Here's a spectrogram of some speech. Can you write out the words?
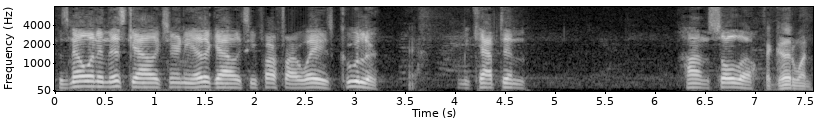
Because no one in this galaxy or any other galaxy far, far away is cooler. I mean, Captain Han Solo. It's a good one.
